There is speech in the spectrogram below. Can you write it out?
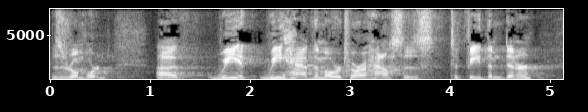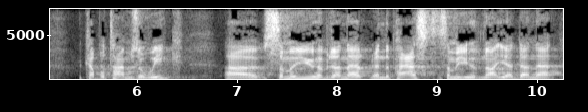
This is real important. Uh, we, we have them over to our houses to feed them dinner a couple times a week. Uh, some of you have done that in the past. Some of you have not yet done that.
